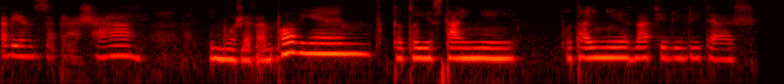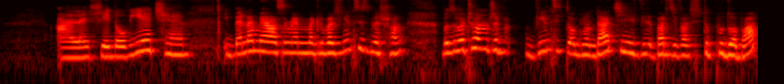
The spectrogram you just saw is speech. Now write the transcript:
A więc zapraszam. I może Wam powiem, to to jest Tiny, bo Tiny znacie Gigi też. Ale się dowiecie. I będę miała zamiar nagrywać więcej z myszą, bo zobaczyłam, że więcej to oglądacie i bardziej Wam się to podoba.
